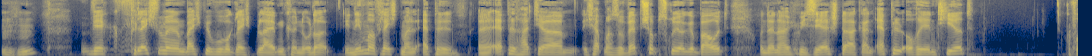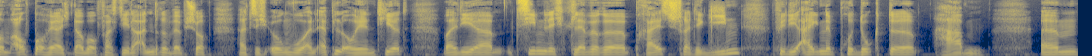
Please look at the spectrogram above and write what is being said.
Mhm. Wir, vielleicht finden wir ein Beispiel, wo wir gleich bleiben können. Oder nehmen wir vielleicht mal Apple. Äh, Apple hat ja, ich habe mal so Webshops früher gebaut und dann habe ich mich sehr stark an Apple orientiert. Vom Aufbau her, ich glaube auch fast jeder andere Webshop hat sich irgendwo an Apple orientiert, weil die ja ziemlich clevere Preisstrategien für die eigenen Produkte haben. Ähm,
